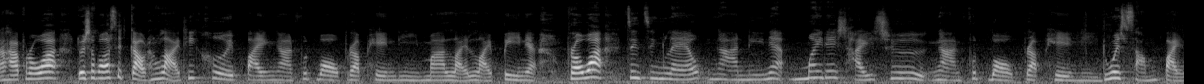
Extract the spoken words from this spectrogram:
นะคะ เพราะว่าโดยเฉพาะสิทธิ์เก่าทั้งหลายที่เคยไปงานฟุตบอลประเพณีมาหลาย ๆ ปีเนี่ยเพราะว่าจริง ๆ แล้วงานนี้เนี่ยไม่ได้ใช้ชื่องานฟุตบอลประเพณีด้วยซ้ำไปนะคะ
